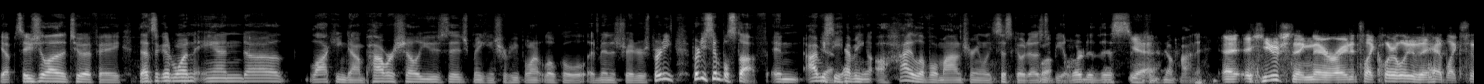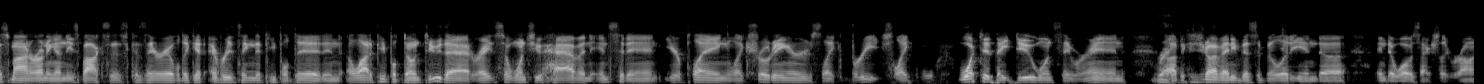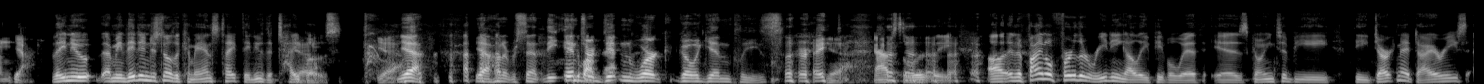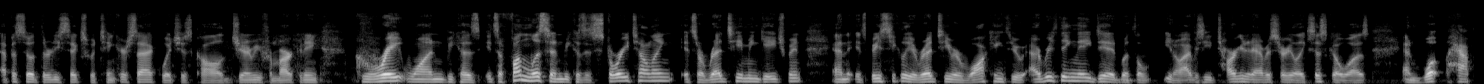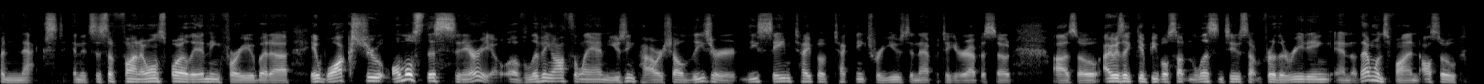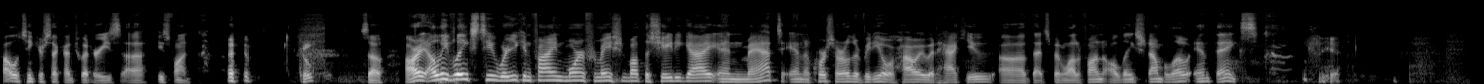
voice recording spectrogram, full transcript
Yep, saves you a lot of the 2FA. That's a good one. And uh, locking down PowerShell usage, making sure people aren't local administrators. Pretty pretty simple stuff. And obviously having a high level monitoring like Cisco does Well, to be alerted to this. So yeah. jump on it. a, a huge thing there, right? It's like clearly they had like Sysmon running on these boxes because they were able to get everything that people did, and a lot of people don't do that, right? So once you have an incident, you're playing like Schrodinger's like breach, like what did they do once they were in? Right. Uh, because you don't have any visibility into into what was actually run. yeah. They knew I mean, they didn't just know the commands type, they knew the typos. yeah, yeah, yeah, Yeah. hundred percent. The Think enter didn't work. Go again, please. right? yeah. Absolutely. uh, and the final further reading I'll leave people with is going to be the Darknet Diaries, episode 36 with Tinkersec, which is called Jeremy for Marketing. Great one because it's a fun listen because it's storytelling, it's a red team engagement, and it's basically a red teamer walking through everything they did with the, you know, obviously targeted adversary like Cisco was and what happened next. And it's just a fun, I won't spoil the ending for you, but uh, it walks through almost this scenario of living off the land using PowerShell. These are these same type of techniques were used in that particular episode. Uh, so I always like to give people something to listen to, something further reading, and that one's fun. Also, follow Tinkersec on Twitter. He's uh, he's fun. Cool. So, all right, I'll leave links to where you can find more information about the Shady Guy and Matt, and of course our other video of how I would hack you. Uh, that's been a lot of fun. All links are down below, and thanks. yeah.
